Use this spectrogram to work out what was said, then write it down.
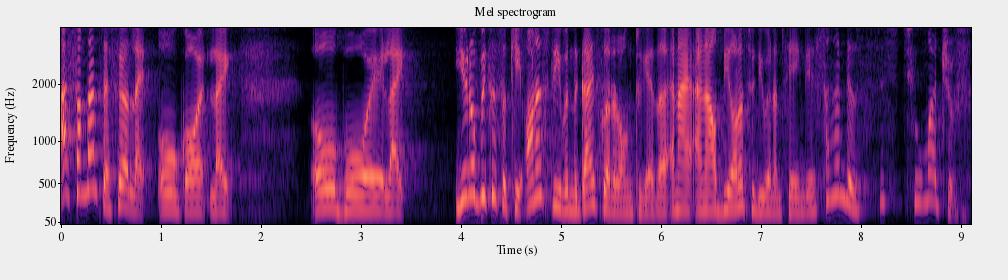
I sometimes I felt like, oh God, like, oh boy, like, you know, because okay, honestly, when the guys got along together, and I and I'll be honest with you when I'm saying this, sometimes there was just too much of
